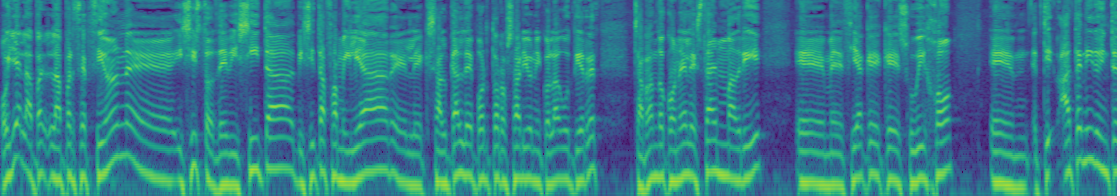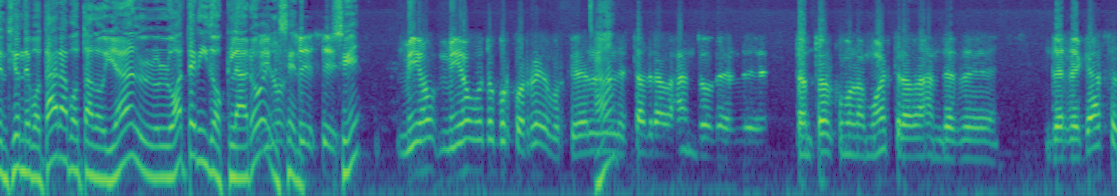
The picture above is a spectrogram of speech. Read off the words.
Oye, la, percepción, eh, insisto, de visita, visita familiar, el exalcalde de Puerto Rosario, Nicolás Gutiérrez, charlando con él, está en Madrid, eh, me decía que, que su hijo eh, ha tenido intención de votar, ha votado ya, lo, ha tenido claro. sí, sí, Mi, hijo, mi hijo votó por correo porque él, ah. está trabajando desde, tanto él como la mujer trabajan desde desde casa,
